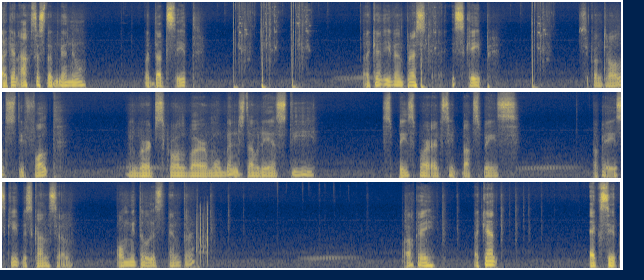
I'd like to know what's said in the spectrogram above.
I can access the menu, but that's it. I can't even press escape. See controls, default, invert scroll bar movements, WSD, spacebar exit backspace. Okay, escape is cancel. Omnital is enter. Okay, I can't exit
